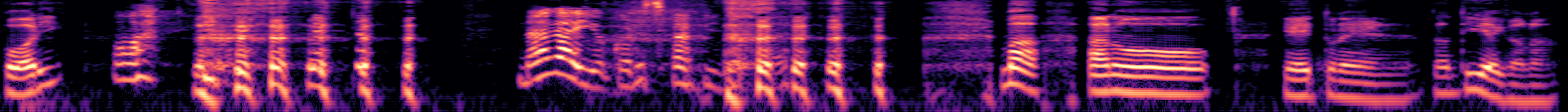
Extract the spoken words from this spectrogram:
終わり？終わり。長いよ、これ喋りだったら。まあ、あのーえーっとね、なんて言えばいいかな。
